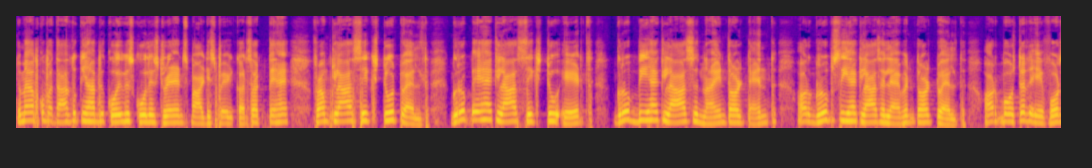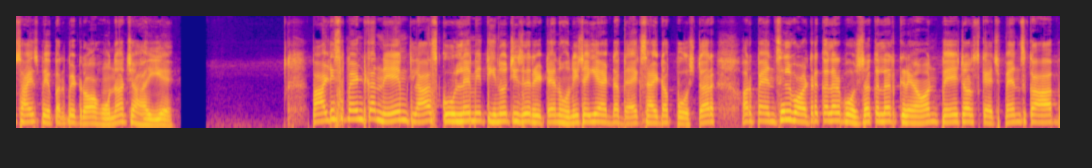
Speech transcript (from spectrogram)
तो मैं आपको बता दूँ कि यहाँ पर कोई भी स्कूल स्टूडेंट्स पार्टिसिपेट कर सकते हैं। From class six to twelfth group A है class six to eighth group B है क्लास नाइन्थ और टेंथ और ग्रुप सी है क्लास इलेवंथ और ट्वेल्थ और poster A four size paper पे ड्रॉ होना चाहिए। पार्टिसिपेंट का नेम क्लास स्कूल नेम ये तीनों चीज़ें रिटर्न होनी चाहिए at the back side of poster और pencil water colour poster colour crayon paste और स्केच पेन्स का आप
